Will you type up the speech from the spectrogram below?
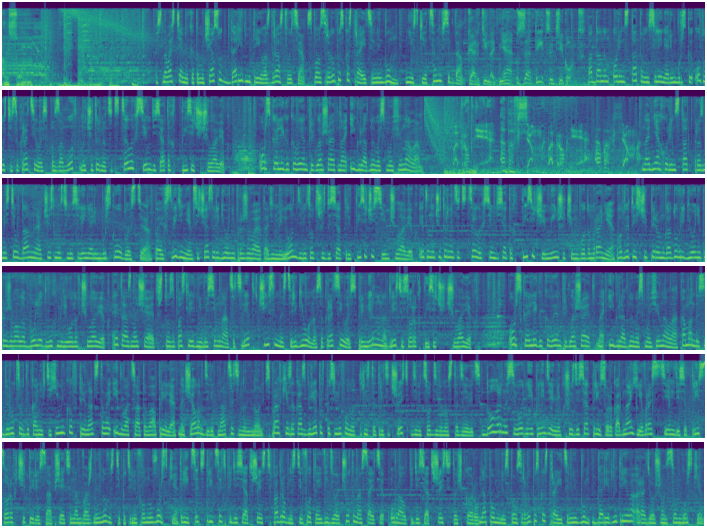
Шансон. С новостями к этому часу Дарья Дмитриева. Здравствуйте. Спонсор выпуска «Строительный бум». Низкие цены всегда. Картина дня за 30 секунд. По данным Оренстата, население Оренбургской области сократилось за год на 14,7 тысяч человек. Орская лига КВН приглашает на игры 1-8 финала. Подробнее обо всем. Подробнее обо всем. На днях Оренстат разместил данные о численности населения Оренбургской области. По их сведениям, сейчас в регионе проживают 1 миллион 963 тысячи 7 человек. Это на 14,7 тысячи меньше, чем годом ранее. В 2001 году в регионе проживало более 2 миллионов человек. Это означает, что за последние 18 лет численность региона сократилась примерно на 240 тысяч человек. Орская лига КВН приглашает на игры 1-8 финала. Команды соберутся в ДК нефтехимиков 13 и 20 апреля. Начало в 19.00. Справки и заказ билетов по телефону 336 999. Доллар на сегодня и понедельник 63.41, евро 73.44. Сообщайте нам важные новости по телефону Ворске 30 30 56. Подробности фото и видео отчеты на сайте урал56.ру. Напомню, спонсор выпуска «Строительный бум». Дарья Дмитриева, радио «Шансон Ворске».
